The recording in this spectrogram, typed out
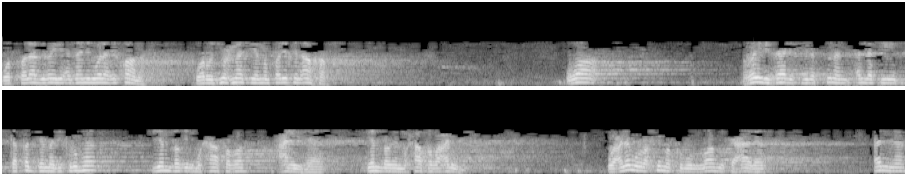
والصلاة بغير أذان ولا إقامة والرجوع ماشيا من طريق آخر وغير ذلك من السنن التي تقدم ذكرها ينبغي المحافظة عليها. ينبغي المحافظة عليها. واعلموا رحمكم الله تعالى أن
